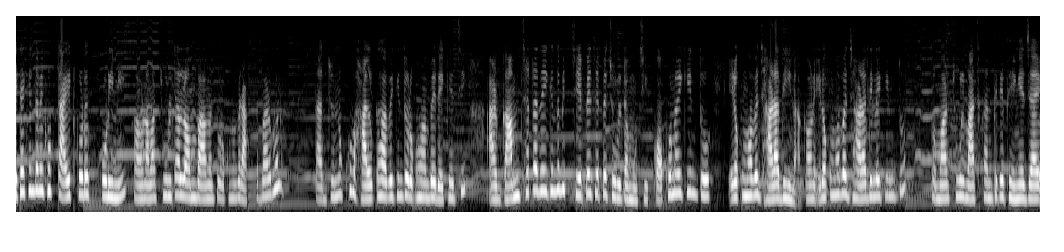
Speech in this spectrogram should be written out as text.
এটা কিন্তু আমি খুব টাইট করে করিনি কারণ আমার চুলটা লম্বা আমি তো ওরকমভাবে রাখতে পারব না। তার জন্য খুব হালকাভাবে কিন্তু ওরকমভাবে রেখেছি। আর গামছাটা দিয়ে কিন্তু আমি চেপে চেপে চুলটা মুছি। কখনোই কিন্তু এরকমভাবে ঝাড়া দিই না। কারণ এরকমভাবে ঝাড়া দিলে কিন্তু তোমার চুল মাঝখান থেকে ভেঙে যায়।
